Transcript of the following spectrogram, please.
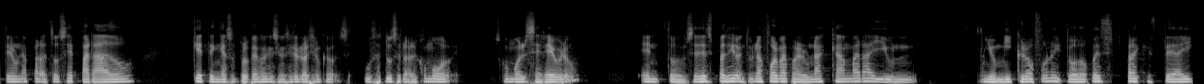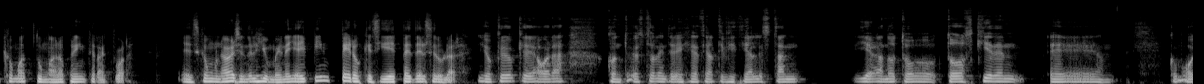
tener un aparato separado que tenga su propia conexión celular, sino que usa tu celular como, como el cerebro. Entonces es básicamente una forma de poner una cámara y un, y un micrófono y todo pues para que esté ahí como a tu mano para interactuar. Es como una versión del Human AI Pin, pero que sí depende del celular. Yo creo que ahora con todo esto de la inteligencia artificial están llegando todo, todos quieren eh, como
